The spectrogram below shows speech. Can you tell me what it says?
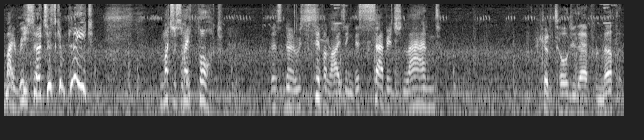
My research is complete. Much as I thought. There's no civilizing this savage land. I could have told you that for nothing.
